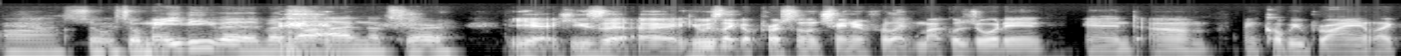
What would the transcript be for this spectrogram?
Uh, so so maybe, but, but uh, I'm not sure. Yeah, he's a uh, he was like a personal trainer for like Michael Jordan and um and Kobe Bryant like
